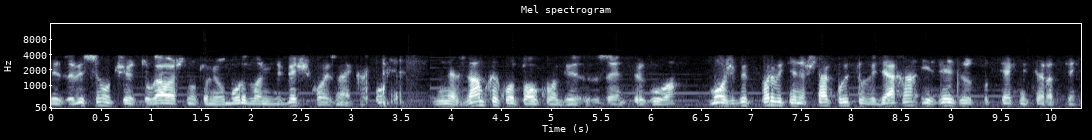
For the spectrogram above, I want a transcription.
Независимо, че тогавашното ни оборудване не беше кой знае какво. Не знам какво толкова ги заинтригува. Може би първите неща, които видяха, излезли от техните ръце.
